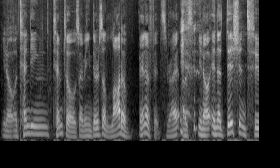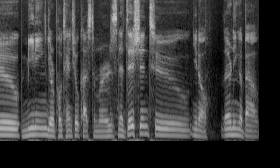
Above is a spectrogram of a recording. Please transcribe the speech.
you know, attending Timtos, I mean, there's a lot of benefits, right? As, you know, in addition to meeting your potential customers, in addition to, you know, learning about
